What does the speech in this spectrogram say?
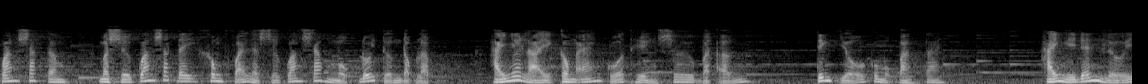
quan sát tâm, mà sự quan sát đây không phải là sự quan sát một đối tượng độc lập Hãy nhớ lại công án của thiền sư Bạch Ẩn, tiếng vỗ của một bàn tay. Hãy nghĩ đến lưỡi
